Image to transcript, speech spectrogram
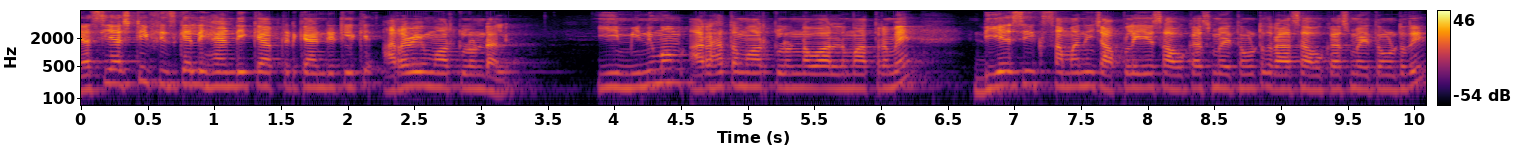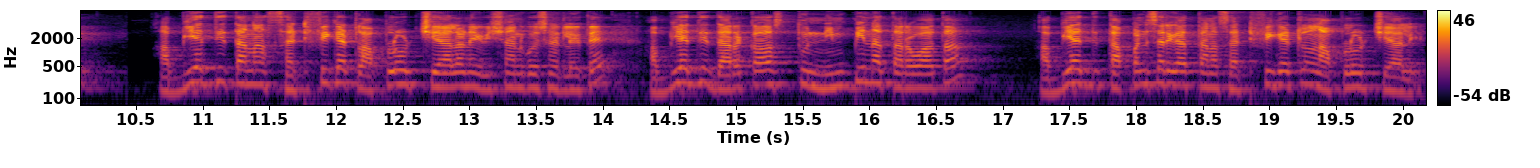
ఎస్సీ ఎస్టీ ఫిజికల్లీ హ్యాండిక్యాప్టెడ్ క్యాండిడేట్లకి అరవై మార్కులు ఉండాలి. ఈ మినిమం అర్హత మార్కులు ఉన్న వాళ్ళు మాత్రమే డిఎస్సికి సంబంధించి అప్లై చేసే అవకాశం అయితే ఉంటుంది రాసే అవకాశం అయితే ఉంటుంది. అభ్యర్థి తన సర్టిఫికెట్లు అప్లోడ్ చేయాలనే విషయానికి వచ్చినట్లయితే అభ్యర్థి దరఖాస్తు నింపిన తర్వాత అభ్యర్థి తప్పనిసరిగా తన సర్టిఫికెట్లను అప్లోడ్ చేయాలి.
